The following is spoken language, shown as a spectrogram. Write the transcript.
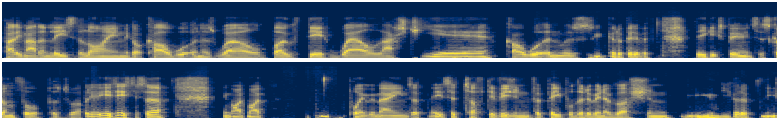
Paddy Madden leads the line. They got Kyle Wootton as well. Both did well last year. Kyle Wootton was got a bit of a league experience at Scunthorpe as well. But it, it's just a, I think my, my point remains it's a tough division for people that are in a rush and you, you got to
